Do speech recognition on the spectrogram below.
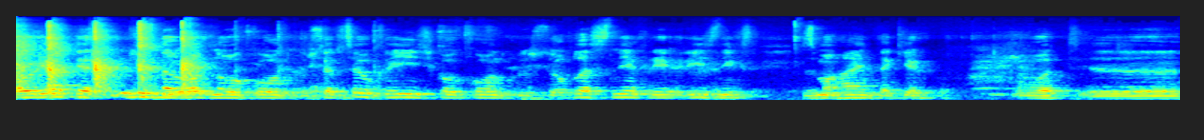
лауреати міжнародного конкурсу, всеукраїнського конкурсу, обласних різних змагань таких. От, е,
